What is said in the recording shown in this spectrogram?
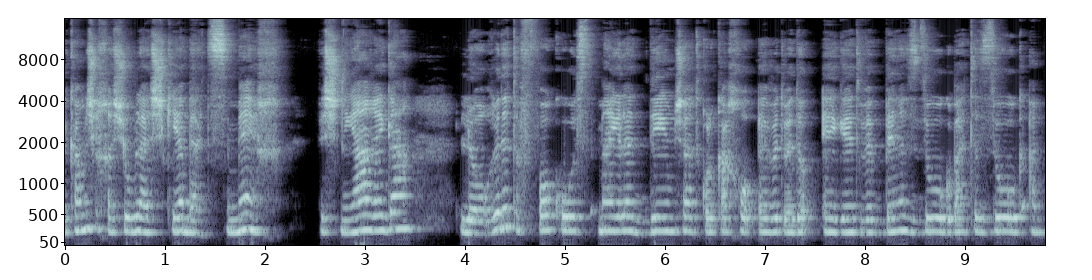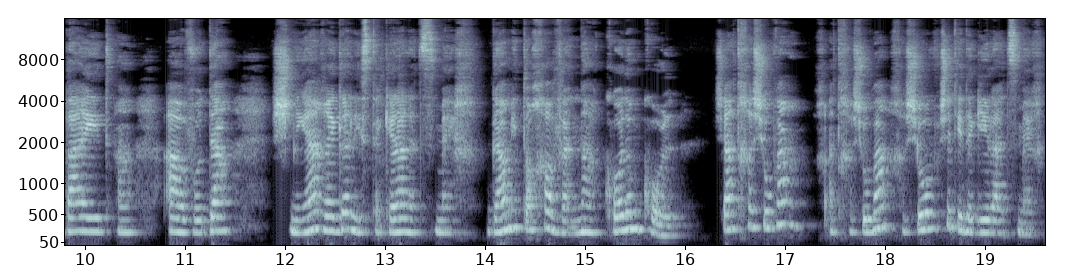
וכמה שחשוב להשקיע בעצמך, ושנייה רגע להוריד את הפוקוס מהילדים שאת כל כך אוהבת ודואגת, ובן הזוג, בת הזוג, הבית, העבודה. שנייה רגע להסתכל על עצמך, גם מתוך הבנה, קודם כל, שאת חשובה, את חשובה, חשוב שתדאגי לעצמך.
